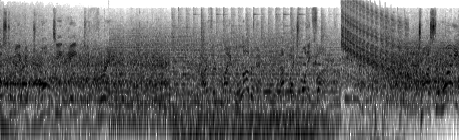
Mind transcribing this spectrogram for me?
This to make it 28 to 3. Arthur Blank loving it. Up by 25. Toss to White.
